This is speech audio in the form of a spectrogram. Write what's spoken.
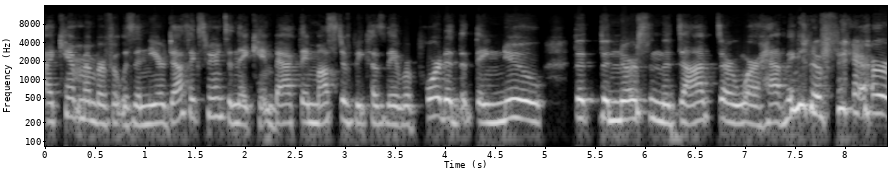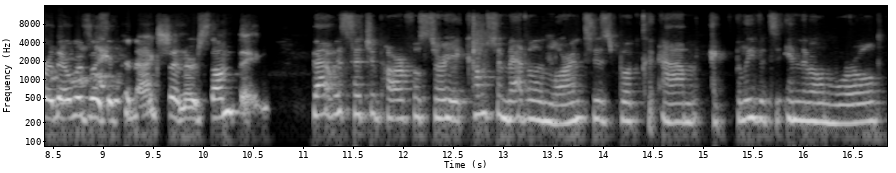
i can't remember if it was a near death experience and they came back. They must have because they reported that they knew that the nurse and the doctor were having an affair or there was like a connection or something. That was such a powerful story. It comes from Madelaine Lawrence's book. Um, i believe it's in their own world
